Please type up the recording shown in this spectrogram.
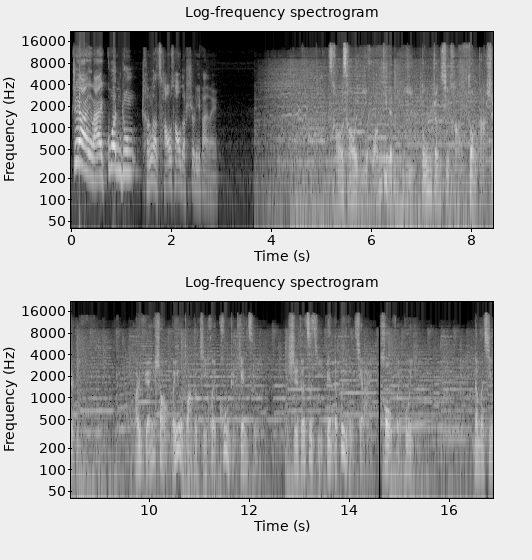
这样一来，关中成了曹操的势力范围。曹操以皇帝的名义东征西讨，壮大势力，而袁绍没有抓住机会控制天子。使得自己变得被动起来，后悔不已。那么醒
